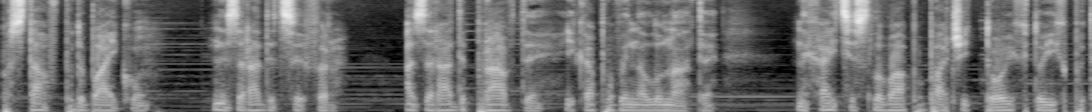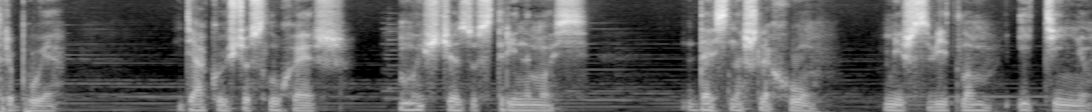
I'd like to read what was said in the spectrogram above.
Постав вподобайку не заради цифр, а заради правди, яка повинна лунати. Нехай ці слова побачить той, хто їх потребує. Дякую, що слухаєш. Ми ще зустрінемось десь на шляху між світлом і тінню.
